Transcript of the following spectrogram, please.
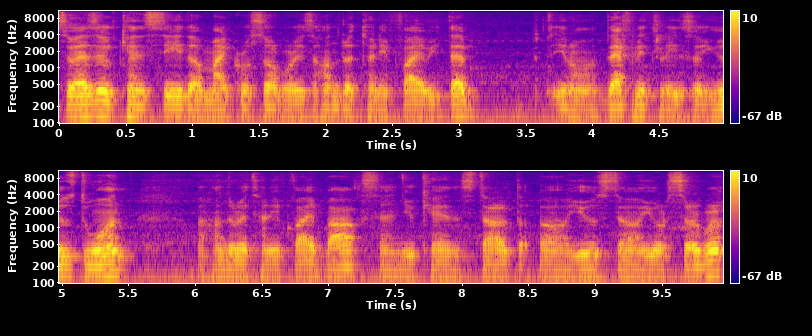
so as you can see the micro server is 125 that you know definitely is a used one 125 bucks and you can start uh, use uh, your server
